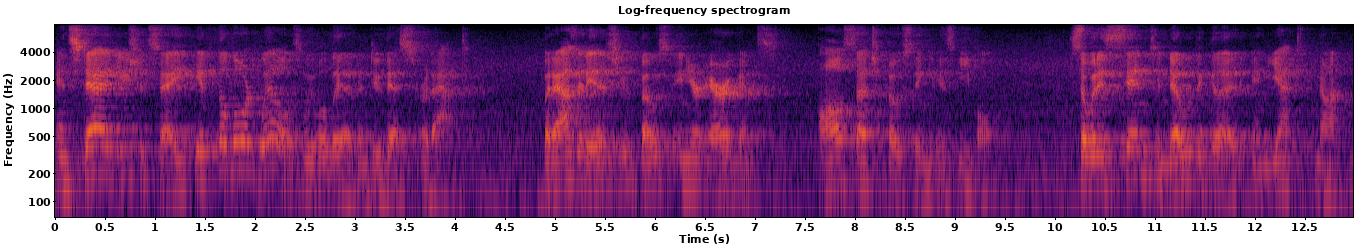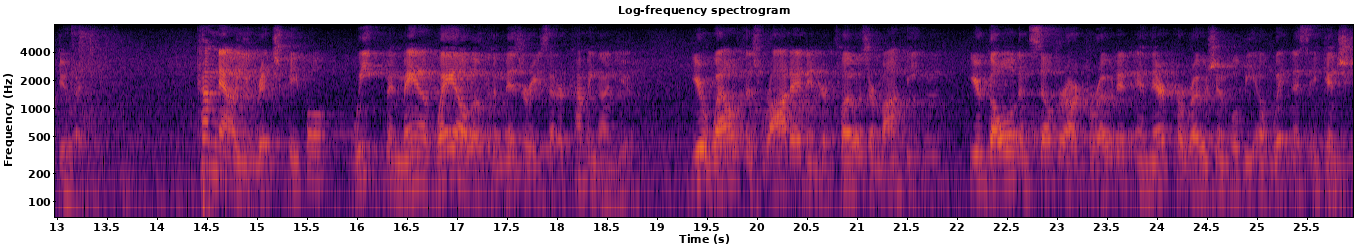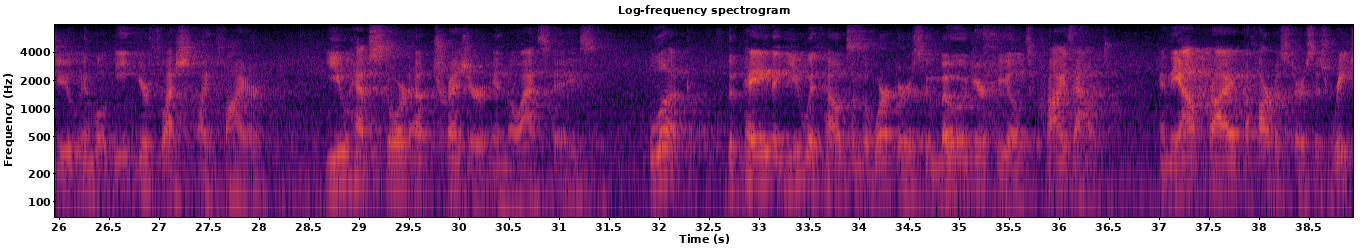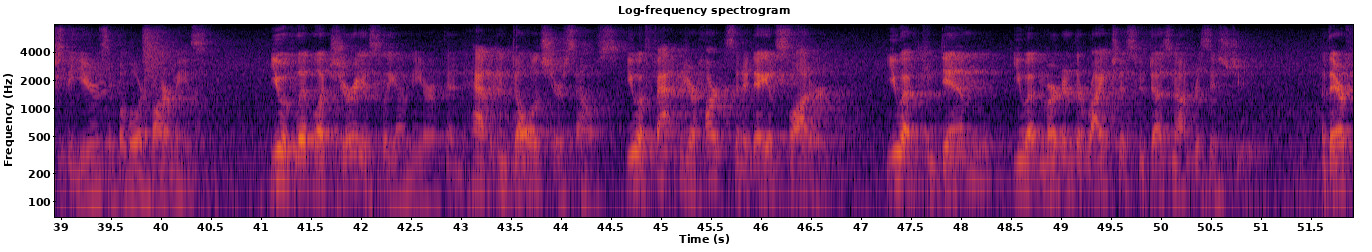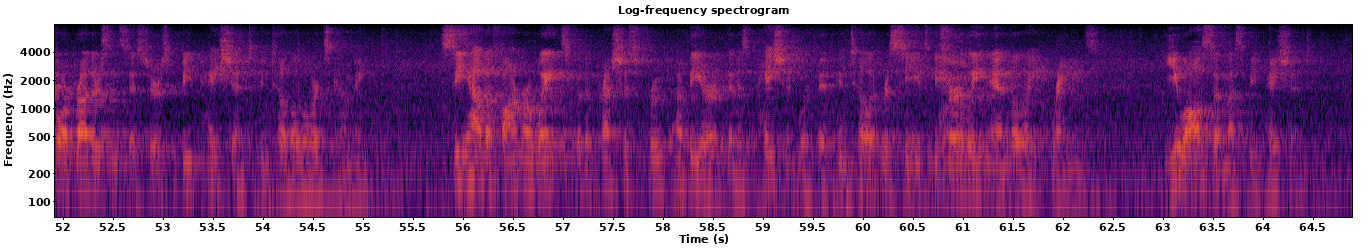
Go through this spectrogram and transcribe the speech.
Instead, you should say, If the Lord wills, we will live and do this or that. But as it is, you boast in your arrogance. All such boasting is evil. So it is sin to know the good and yet not do it. Come now, you rich people, weep and wail over the miseries that are coming on you. Your wealth is rotted and your clothes are moth eaten. Your gold and silver are corroded, and their corrosion will be a witness against you and will eat your flesh like fire. You have stored up treasure in the last days. Look, the pay that you withheld from the workers who mowed your fields cries out, and the outcry of the harvesters has reached the ears of the Lord of armies. You have lived luxuriously on the earth and have indulged yourselves. You have fattened your hearts in a day of slaughter. You have condemned, you have murdered the righteous who does not resist you. Therefore, brothers and sisters, be patient until the Lord's coming. See how the farmer waits for the precious fruit of the earth and is patient with it until it receives the early and the late rains. You also must be patient.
